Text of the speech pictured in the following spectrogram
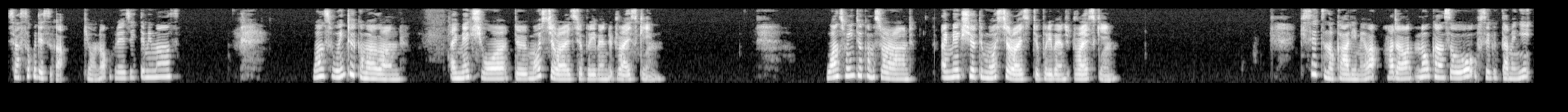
早速ですが、今日のフレーズいってみます。Once winter comes around, I make sure to moisturize to prevent dry skin. Once winter comes around, I make sure to moisturize to prevent dry skin. 季節の変わり目は肌の乾燥を防ぐために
